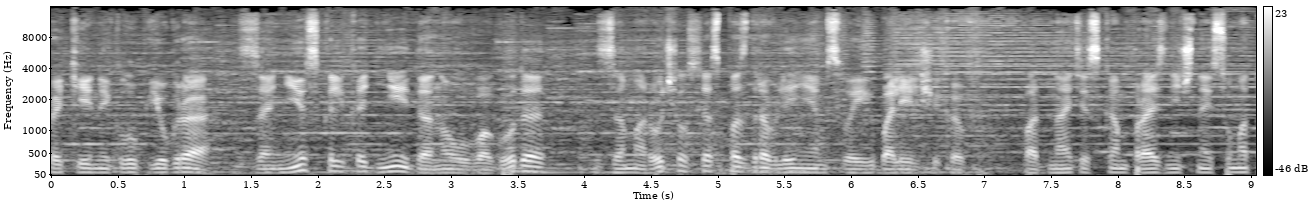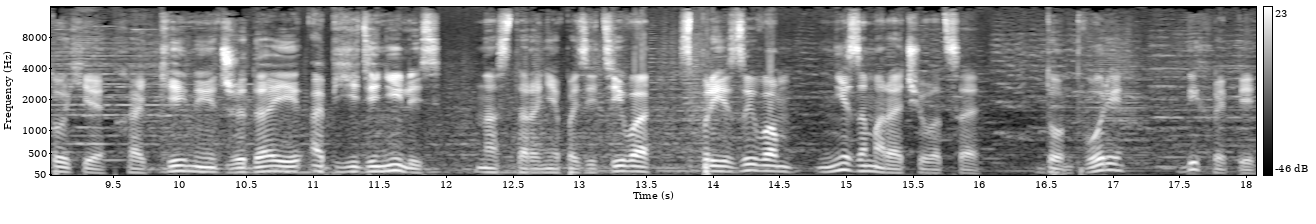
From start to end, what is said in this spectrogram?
Хоккейный клуб «Югра» за несколько дней до Нового года заморочился с поздравлением своих болельщиков. Под натиском праздничной суматохи хоккейные джедаи объединились на стороне позитива с призывом не заморачиваться. Don't worry, be happy.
